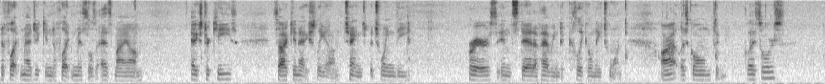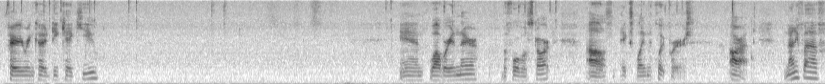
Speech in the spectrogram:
Deflect Magic, and Deflect Missiles as my um, extra keys. So I can actually um, change between the prayers instead of having to click on each one. Alright, let's go on to Glacors fairy ring code DKQ and while we're in there before we'll start I'll explain the quick prayers. Alright 95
